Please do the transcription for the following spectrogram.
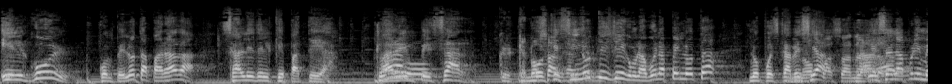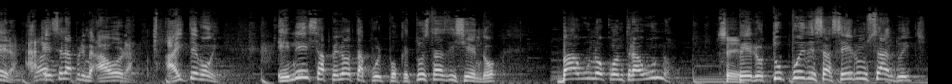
El gol con pelota parada sale del que patea. Claro. Para empezar. Que- que no Porque si no te llega una buena pelota, no puedes cabecear. No pasa nada. Esa es la primera. Esa es la primera. Ahora, ahí te voy. En esa pelota, Pulpo, que tú estás diciendo, va uno contra uno. Sí. Pero tú puedes hacer un sándwich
